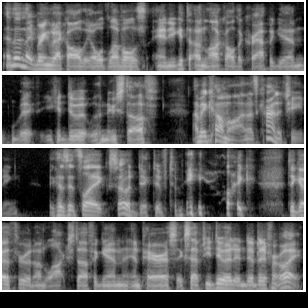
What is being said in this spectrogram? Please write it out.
And then they bring back all the old levels and you get to unlock all the crap again. But You can do it with new stuff. I mean, come on, that's kind of cheating because it's like so addictive to me like to go through and unlock stuff again in Paris except you do it in a different way.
